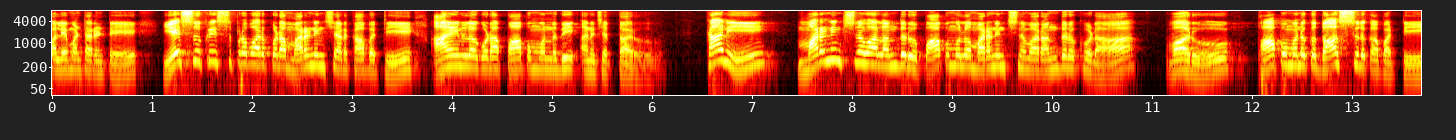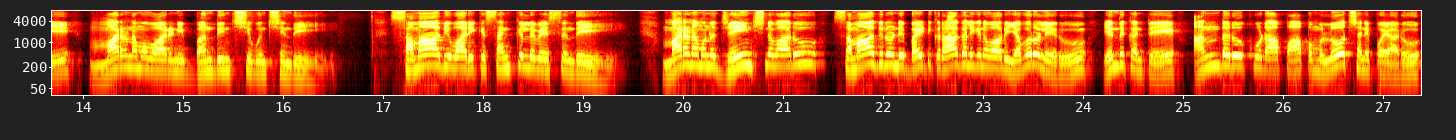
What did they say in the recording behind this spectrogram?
వాళ్ళు ఏమంటారంటే యేసుక్రీస్తు ప్రభువారు కూడా మరణించారు కాబట్టి ఆయనలో కూడా పాపం ఉన్నది అని చెప్తారు. కానీ మరణించిన వాళ్ళందరూ పాపములో మరణించిన వారందరూ కూడా వారు పాపమునకు దాసులు కాబట్టి మరణము వారిని బంధించి ఉంచింది. సమాధి వారికి సంఖ్యలు వేసింది. మరణమును జయించిన వారు సమాధి నుండి బయటికి రాగలిగిన వారు ఎవరు లేరు. ఎందుకంటే అందరూ కూడా పాపములో చనిపోయారు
